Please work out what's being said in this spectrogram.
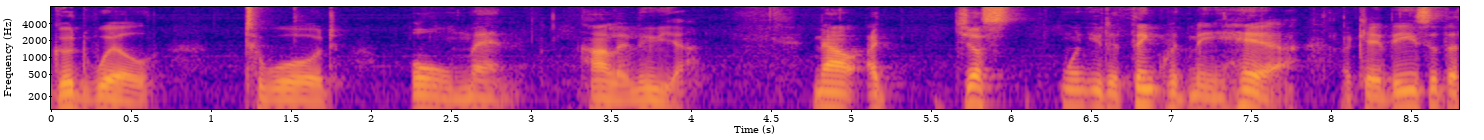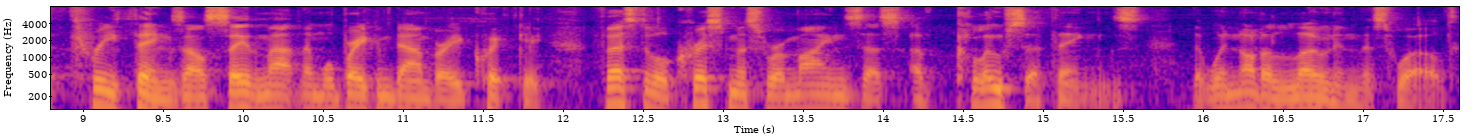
goodwill toward all men. Hallelujah. Now, I just want you to think with me here. Okay, these are the three things. I'll say them out, then we'll break them down very quickly. First of all, Christmas reminds us of closer things, that we're not alone in this world.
